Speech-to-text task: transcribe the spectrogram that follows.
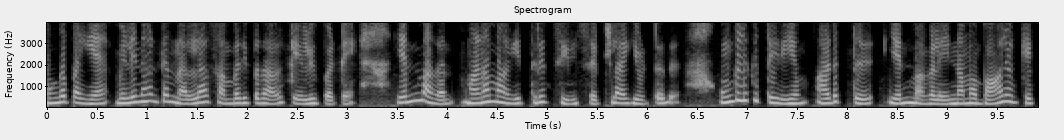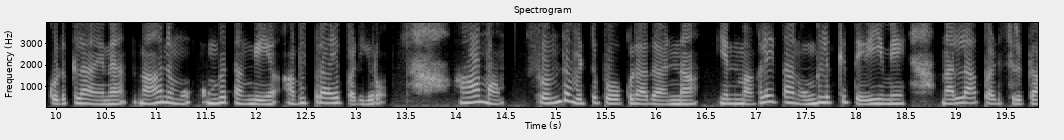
உங்க பையன் வெளிநாட்டு நல்லா சம்பாதிப்பதாக கேள்விப்பட்டேன். என் மகன் மனமாகி திருச்சியில் செட்டில் ஆகிவிட்டது. உங்களுக்கு தெரியும் அடுத்து என் மகளை நம்ம பாலுக்கே கொடுக்கலாம் என நானும் உங்க தங்கையும் அபிப்பிராயப்படுகிறோம். ஆமாம் சொந்தம் விட்டு போகக்கூடாது அண்ணா. என் மகளைத்தான் உங்களுக்கு தெரியுமே. நல்லா படிச்சிருக்கா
